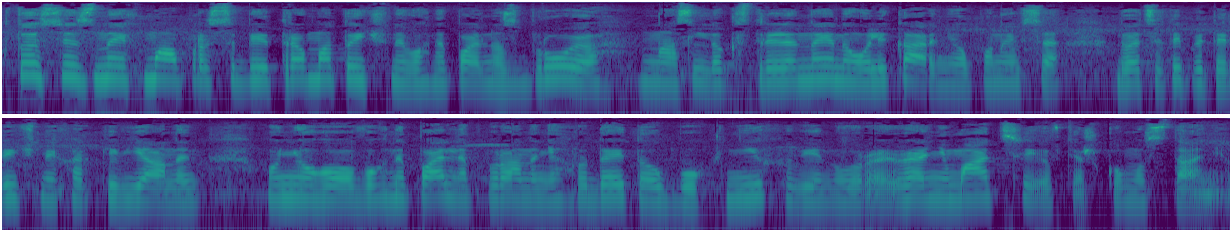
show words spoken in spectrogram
Хтось із них мав при собі травматичну вогнепальну зброю. Внаслідок стрілянини у лікарні опинився 25-річний харків'янин. У нього вогнепальне поранення грудей та обох ніг. Він у реанімації в тяжкому стані.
